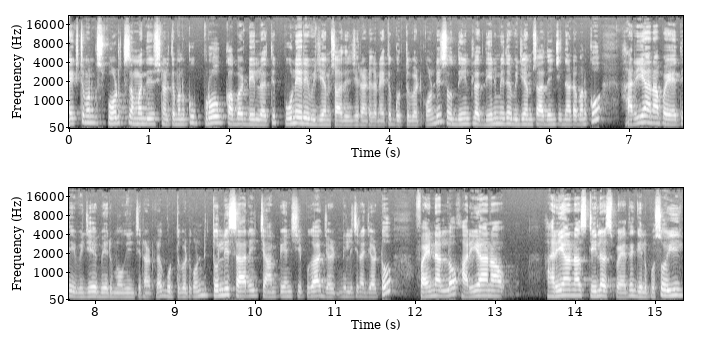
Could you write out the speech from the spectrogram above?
నెక్స్ట్ మనకు స్పోర్ట్స్కి సంబంధించినట్లయితే మనకు ప్రో కబడ్డీలో అయితే పూనేరి విజయం సాధించినట్టుగా అయితే గుర్తుపెట్టుకోండి. సో దీంట్లో దేని మీద విజయం సాధించిందంటే మనకు హర్యానాపై అయితే విజయ బేరు మోగించినట్టుగా గుర్తుపెట్టుకోండి. తొలిసారి ఛాంపియన్షిప్గా జ నిలిచిన జట్టు ఫైనల్లో హర్యానా హర్యానా స్టీలర్స్ పై అయితే గెలుపు. సో ఈ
